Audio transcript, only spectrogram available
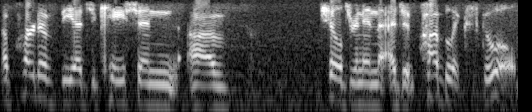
a part of the education of children in the edu- public schools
